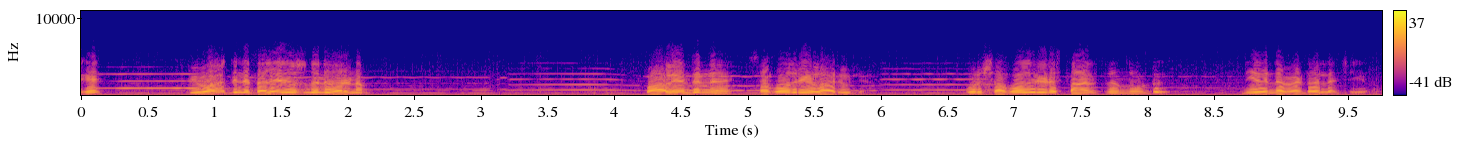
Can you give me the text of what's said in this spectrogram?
രേഖ വിവാഹത്തിന്റെ തലേദിവസം തന്നെ വരണം. ബാലചന്ദ്രന് സഹോദരികൾ ആരുമില്ല. ഒരു സഹോദരിയുടെ സ്ഥാനത്ത് നിന്നുകൊണ്ട് നീ തന്നെ വേണ്ടതെല്ലാം ചെയ്യണം.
